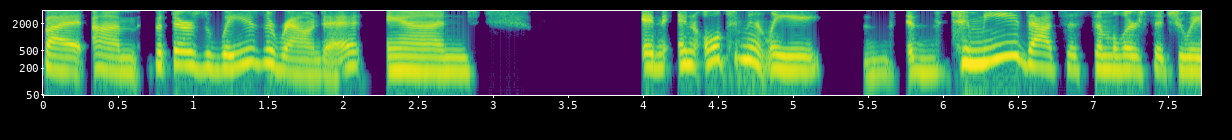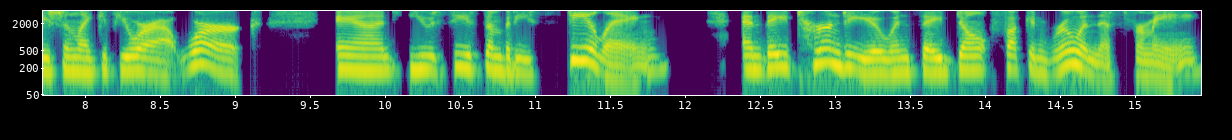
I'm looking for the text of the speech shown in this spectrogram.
but um but there's ways around it and and and ultimately to me that's a similar situation like if you are at work and you see somebody stealing and they turn to you and say don't fucking ruin this for me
